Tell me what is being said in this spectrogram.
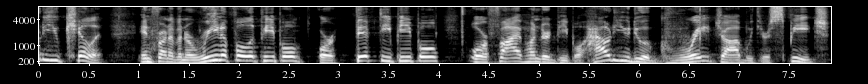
do you kill it in front of an arena full of people or 50 people or 500 people? How do you do a great job with your speech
